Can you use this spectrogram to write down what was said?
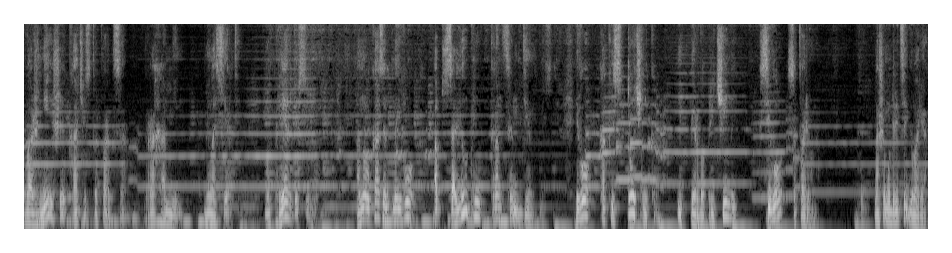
важнейшее качество Творца – рахамин, милосердие. Но прежде всего оно указывает на его абсолютную трансцендентность, его как источника и первопричины всего сотворенного. Наши мудрецы говорят,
